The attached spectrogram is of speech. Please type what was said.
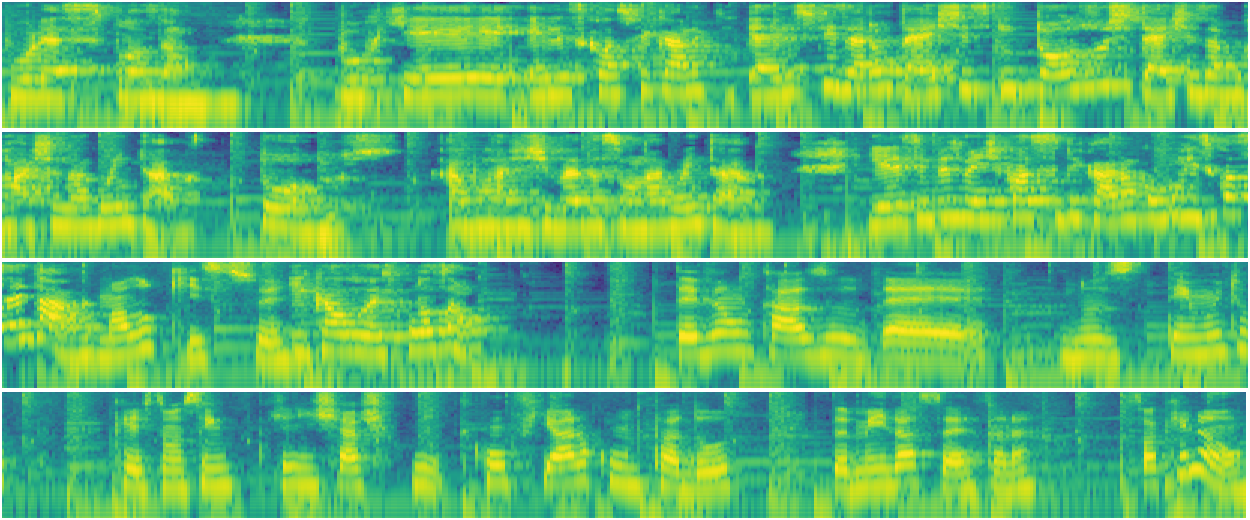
por essa explosão. Porque eles classificaram, eles fizeram testes, em todos os testes a borracha não aguentava. Todos. A borracha de vedação não aguentava. E eles simplesmente classificaram como risco aceitável. Maluquice isso aí. E causou a explosão. Teve um caso, é, nos, tem muito questão assim que a gente acha que confiar no computador também dá certo, né? Só que não.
